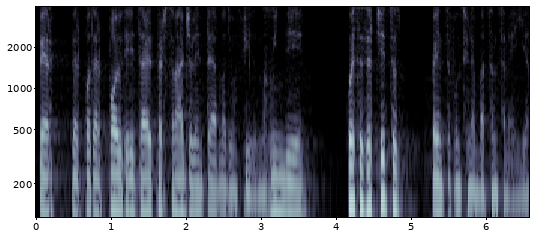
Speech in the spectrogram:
per, per poter poi utilizzare il personaggio all'interno di un film, quindi questo esercizio penso funzioni abbastanza meglio.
